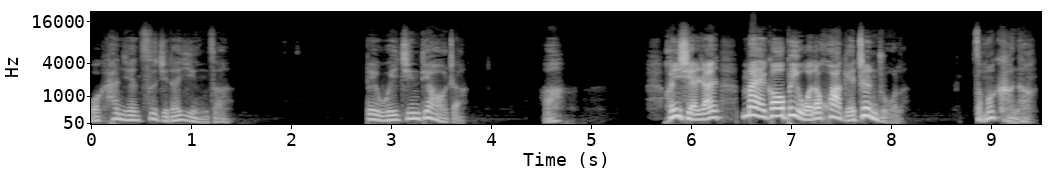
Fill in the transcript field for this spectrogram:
我看见自己的影子被围巾吊着，啊！很显然，麦高被我的话给镇住了。怎么可能？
